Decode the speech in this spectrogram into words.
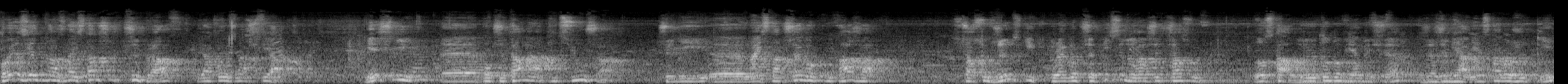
to jest jedna z najstarszych przypraw, jaką zna świat. Jeśli e, poczytamy Apicjusza, czyli e, najstarszego kucharza z czasów rzymskich, którego przepisy do naszych czasów zostały, to dowiemy się, że Rzymianie starożytni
